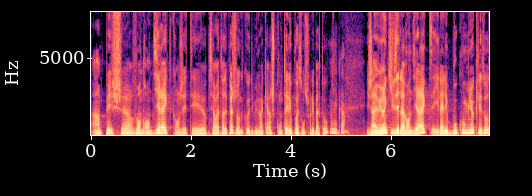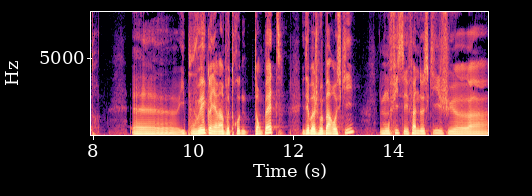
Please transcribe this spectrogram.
un pêcheur vendre en direct quand j'étais observateur des pêches. Donc, au début de ma carrière, je comptais les poissons sur les bateaux. D'accord. J'en avais vu un qui faisait de la vente directe et il allait beaucoup mieux que les autres. Euh, il pouvait, quand il y avait un peu trop de tempête, il disait bah, Je me barre au ski. Mon fils est fan de ski, je suis euh, à-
